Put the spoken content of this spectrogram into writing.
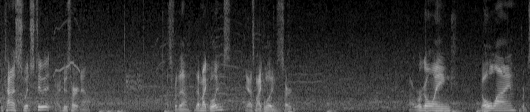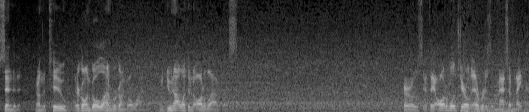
We kind of switched to it. All right, who's hurt now? That's for them. Is that Mike Williams? Yeah, it's Mike Williams is hurt. All right, we're going goal line. We're sending it. They're on the two. They're going goal line. We're going goal line. We do not want them to audible out of this. Carrows, if they audible, Gerald Everett is a matchup nightmare.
